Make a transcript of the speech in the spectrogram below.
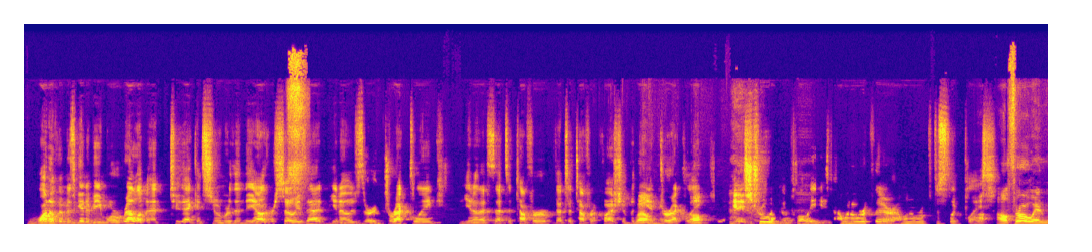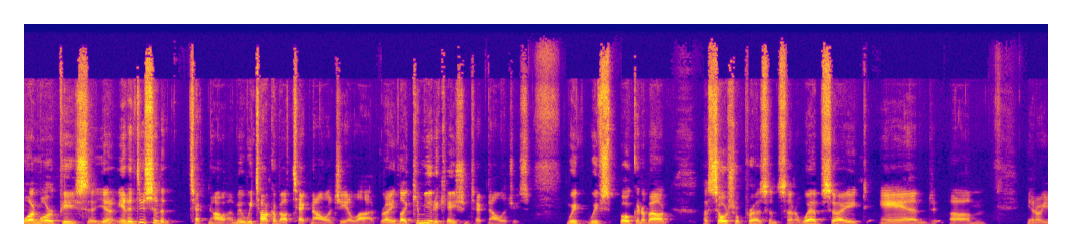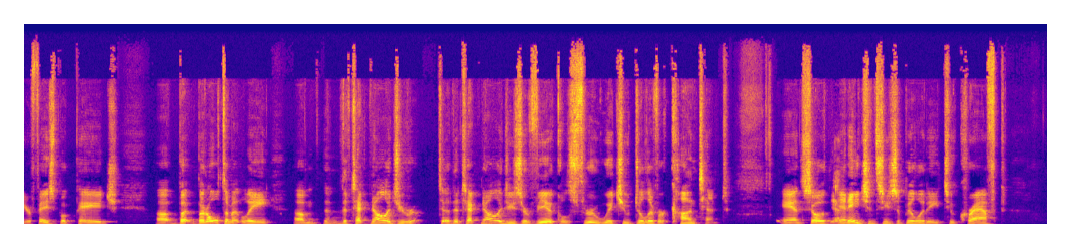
one of them is going to be more relevant to that consumer than the other. So is that you know is there a direct link? You know that's that's a tougher that's a tougher question. But well, the indirect link, well, and it's true with employees. I want to work there. I want to work at the slick place. I'll throw in one more piece. You know, in addition to technology, I mean, we talk about technology a lot, right? Like communication technologies. We've we've spoken about a social presence and a website, and um, you know your Facebook page. Uh, but but ultimately um, the, the technology the technologies are vehicles through which you deliver content. And so yeah. an agency's ability to craft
